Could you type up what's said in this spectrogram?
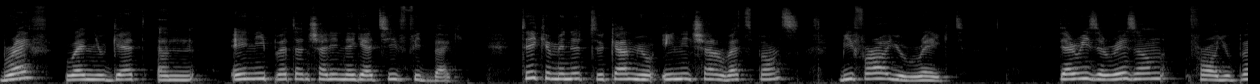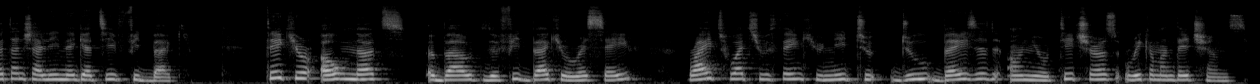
Brave when you get an, any potentially negative feedback. Take a minute to calm your initial response before you react. There is a reason for your potentially negative feedback. Take your own notes about the feedback you receive. Write what you think you need to do based on your teacher's recommendations.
